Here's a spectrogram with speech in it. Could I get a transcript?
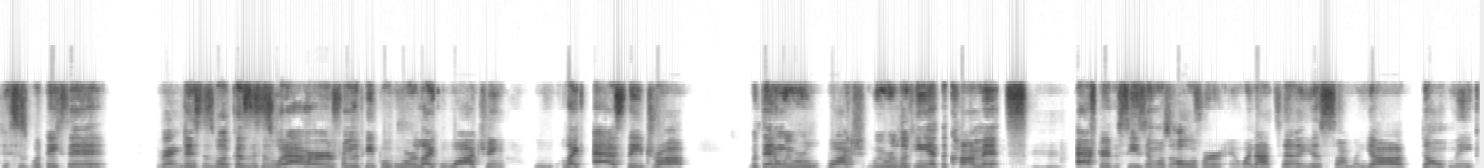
"This is what they said. Right. This is what because this is what I heard from the people who were like watching, like as they drop." But then we were watch we were looking at the comments Mhm. after the season was over, and when I tell you, some of y'all don't make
